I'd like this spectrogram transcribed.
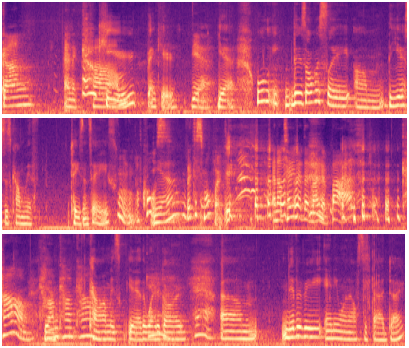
gun and a calm. Thank you. Thank you. Yeah. Yeah. Well, there's obviously um, the yeses come with T's and C's. Hmm, of course. Yeah. With the small print. and I'll tell you about that later. But calm, calm, calm, calm. Calm is yeah the way to go. yeah. Um, never be anyone else's bad day.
